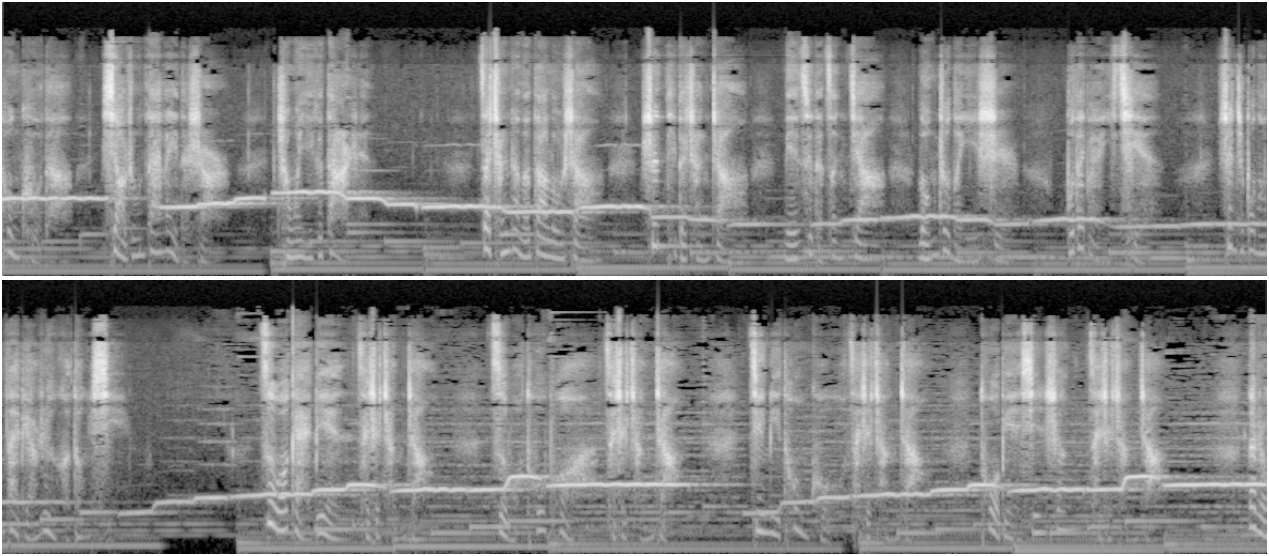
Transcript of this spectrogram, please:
痛苦的、笑中带泪的事儿，成为一个大人。在成长的道路上，身体的成长、年岁的增加。隆重的仪式，不代表一切，甚至不能代表任何东西。自我改变才是成长，自我突破才是成长，经历痛苦才是成长，拓变新生才是成长。那种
